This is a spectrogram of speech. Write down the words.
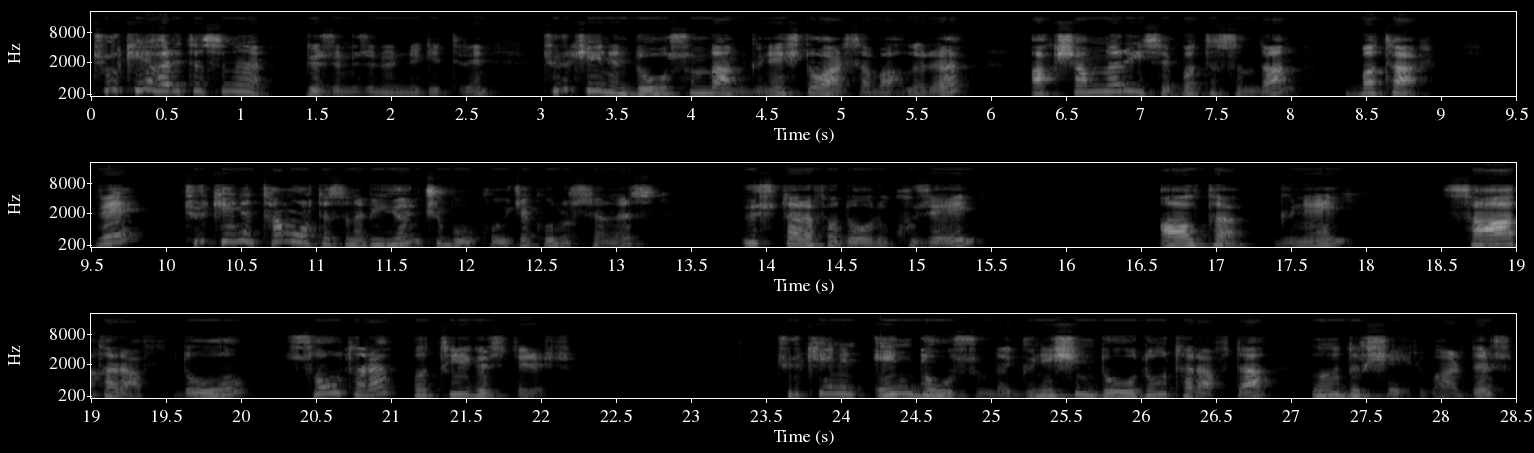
Türkiye haritasını gözünüzün önüne getirin. Türkiye'nin doğusundan güneş doğar sabahları, akşamları ise batısından batar. Ve Türkiye'nin tam ortasına bir yön çubuğu koyacak olursanız üst tarafa doğru kuzey, alta güney, sağ taraf doğu, sol taraf batıyı gösterir. Türkiye'nin en doğusunda güneşin doğduğu tarafta Iğdır şehri vardır.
